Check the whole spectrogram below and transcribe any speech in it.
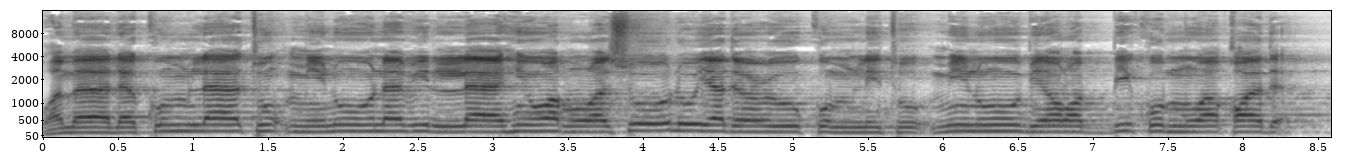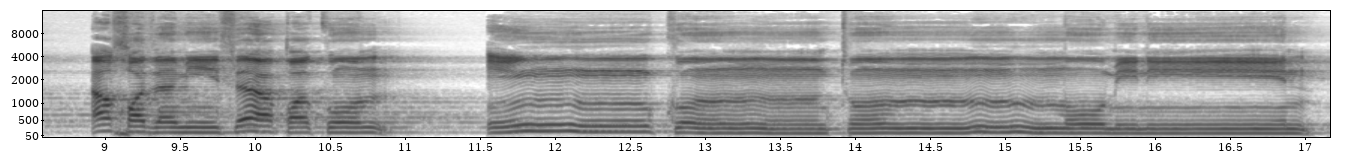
وما لكم لا تؤمنون بالله والرسول يدعوكم لتؤمنوا بربكم وقد أخذ ميثاقكم إن كنتم مؤمنين.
